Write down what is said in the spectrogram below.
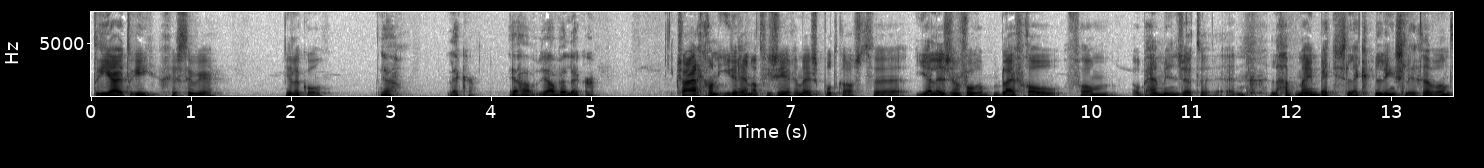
Drie uit drie gisteren weer. Jelle Kool. Ja, lekker. Ja, ja, wel lekker. Ik zou eigenlijk gewoon iedereen adviseren in deze podcast. Uh, Jelle is in vorm. Blijf vooral van op hem inzetten. En laat mijn bedjes lekker links liggen. Want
